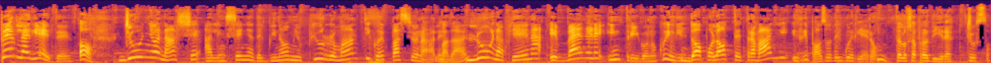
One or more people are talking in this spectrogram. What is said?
Per l'Ariete, Oh, Giugno nasce all'insegna del binomio più romantico e passionale. Ma dai. Luna piena e Venere in trigono, quindi dopo lotte e travagli il riposo del guerriero. mm, te lo saprò dire. Giusto.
